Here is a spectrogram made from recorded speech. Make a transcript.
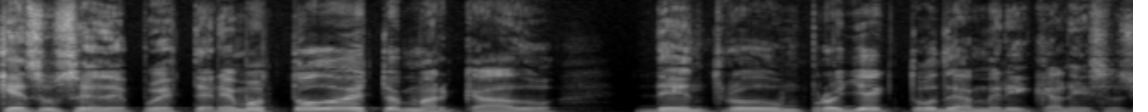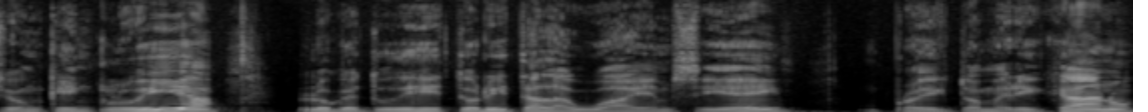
¿Qué sucede? Pues tenemos todo esto enmarcado dentro de un proyecto de americanización que incluía lo que tú dijiste ahorita, la YMCA, un proyecto americano,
